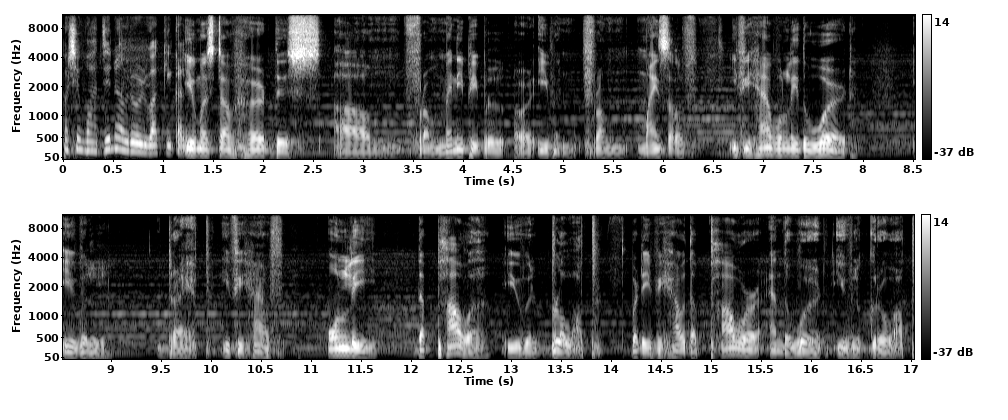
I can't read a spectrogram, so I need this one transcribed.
പക്ഷെ വചനം അവർ ഒഴിവാക്കി കളയും You must have heard this um, from many people, or even from myself. If you have only the word, you will dry up. If you have only the power, you will blow up. But if you have the power and the word, you will grow up.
